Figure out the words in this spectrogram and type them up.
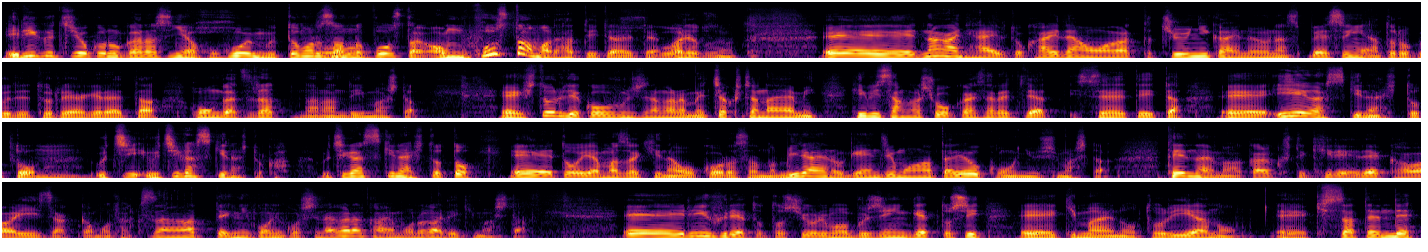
入り口横のガラスには微笑む歌丸さんのポスターがあもうポスターまで貼っていただいてありがとうございます、えー中に入ると階段を上がった中2階のようなスペースにアトロクで取り上げられた本がずらっと並んでいました、えー一人で興奮しながらめちゃくちゃ悩み日比さんが紹介されてされていた、えー家が好きな人と、うちうちが好きな人か。うちが好きな人と,、えー、と山崎直子さんの未来の源氏物語を購入しました。店内も明るくて綺麗で可愛い雑貨もたくさんあってニコニコしながら買い物ができました、えーリーフレットとしおりも無事にゲットし、えー駅前の鳥屋の、えー喫茶店で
